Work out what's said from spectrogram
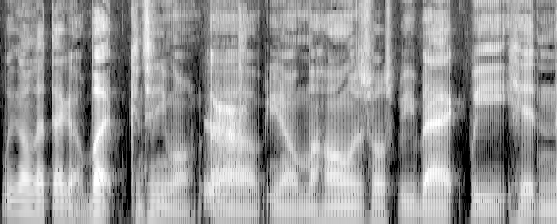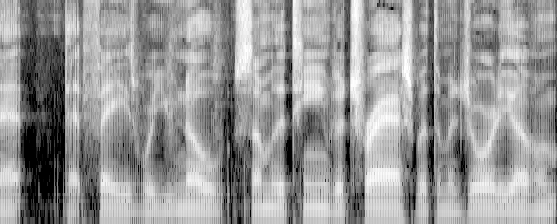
we're gonna let that go. But continue on. Yeah. Uh, you know, Mahomes is supposed to be back. We hitting that that phase where you know some of the teams are trash, but the majority of them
